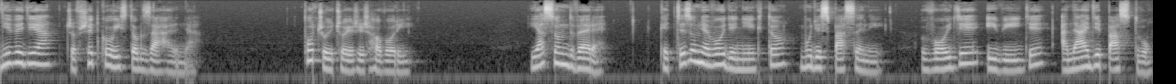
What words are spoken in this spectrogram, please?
Nevedia, čo všetko lístok zahrňa. Počuj, čo Ježiš hovorí. Ja som dvere. Keď cezo mňa vojde niekto, bude spasený. Vojde i výjde a nájde pastvu.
